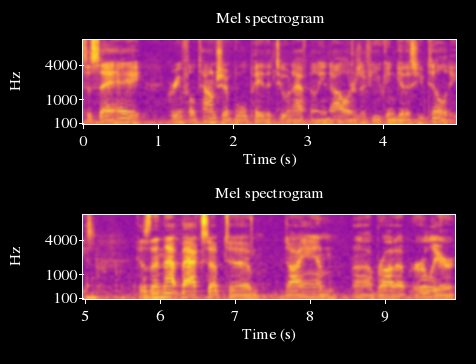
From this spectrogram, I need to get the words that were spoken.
to say, hey, Greenfield Township will pay the two and a half million dollars if you can get us utilities. Because then that backs up to Diane uh, brought up earlier,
